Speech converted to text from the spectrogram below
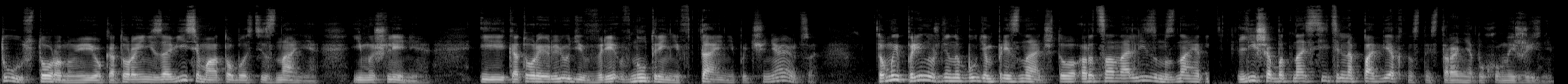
ту сторону ее, которая независима от области знания и мышления, и которой люди внутренне, в тайне подчиняются, то мы принуждены будем признать, что рационализм знает лишь об относительно поверхностной стороне духовной жизни.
